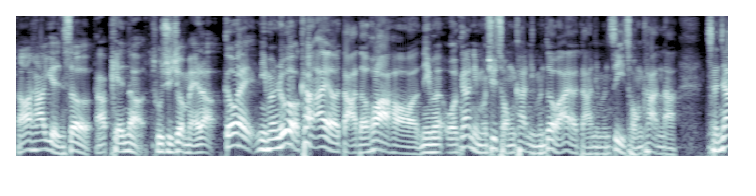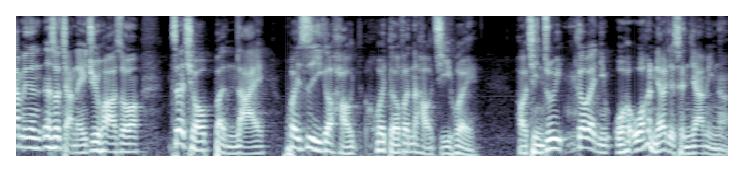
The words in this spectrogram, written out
然后他远射，他偏了出去就没了。各位，你们如果看艾尔达的话哈，你们我让你们去重看，你们都有艾尔达，你们自己重看呐。陈家明那时候讲了一句话说，这球本来会是一个好会得分的好机会，好，请注意，各位你我我很了解陈家明啊，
